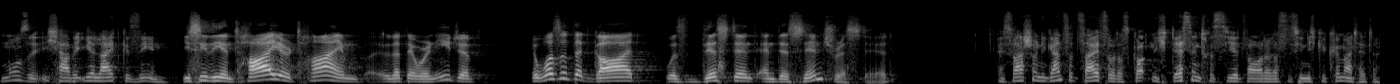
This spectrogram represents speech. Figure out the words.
Mose, ich habe ihr Leid gesehen. You see, the entire time that they were in Egypt, it wasn't that God was distant and disinterested. Es war schon die ganze Zeit so, dass Gott nicht desinteressiert war oder dass es ihn nicht gekümmert hätte.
